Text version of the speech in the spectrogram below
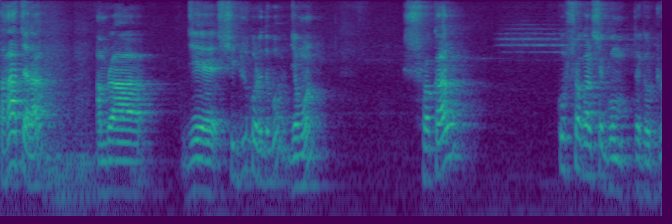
তাহা ছাড়া আমরা যে শিডিউল করে দেব, যেমন সকাল, খুব সকাল সে ঘুম থেকে উঠল,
